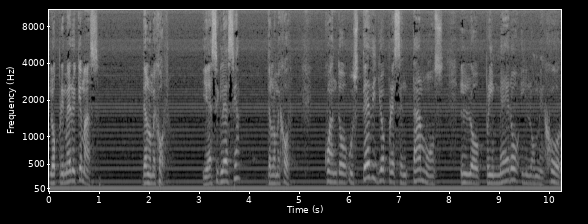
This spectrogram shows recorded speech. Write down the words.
Lo primero y qué más? de lo mejor. ¿Y esa iglesia? De lo mejor. Cuando usted y yo presentamos lo primero y lo mejor,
